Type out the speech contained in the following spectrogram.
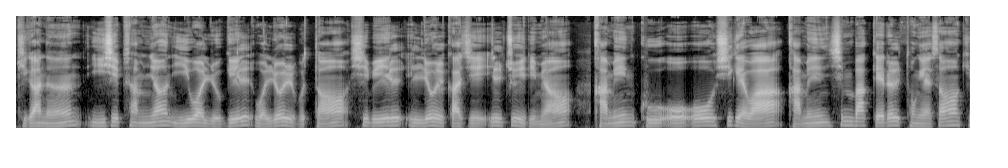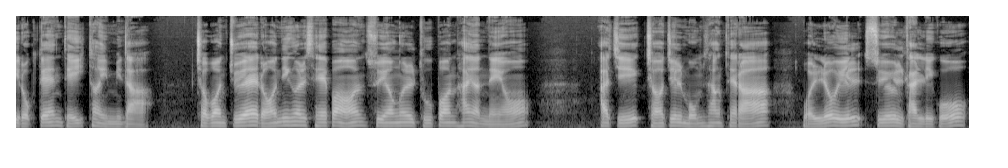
기간은 23년 2월 6일 월요일부터 12일 일요일까지 일주일이며 가민 955 시계와 가민 심박계를 통해서 기록된 데이터입니다. 저번 주에 러닝을 3번, 수영을 2번 하였네요. 아직 저질 몸 상태라 월요일, 수요일 달리고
